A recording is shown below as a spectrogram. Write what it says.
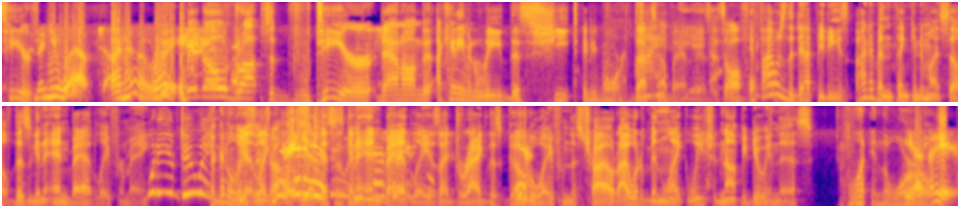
tears. then you wept. I know. Right. Big old drops of tear down on the. I can't even read this sheet anymore. That's how bad it is. It's awful. If I was the deputies, I'd have been thinking to myself, "This is going to end badly for me." what are you doing? They're going to lose yeah, their like job. Yeah, this is going to end These guys are badly as I drag this goat Yeah. away from this child. I would have been like, "We should not be doing this." what in the world? Yeah. They.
